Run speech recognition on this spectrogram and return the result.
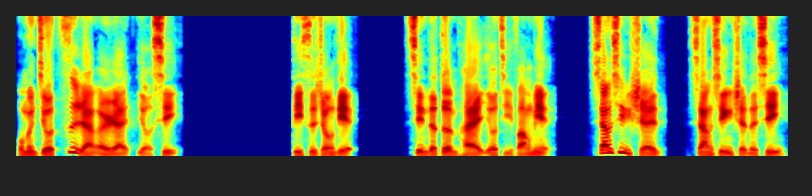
我们就自然而然有信。第四重点，信的盾牌有几方面：相信神，相信神的心，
